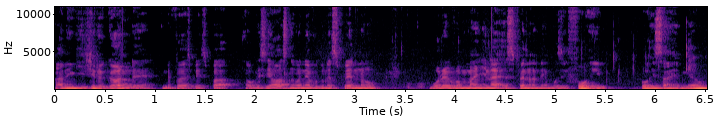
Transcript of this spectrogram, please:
I think he should have gone there in the first place, but obviously Arsenal were never going to spend no whatever Man United spent on him. Was it 40, 40 something mil?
